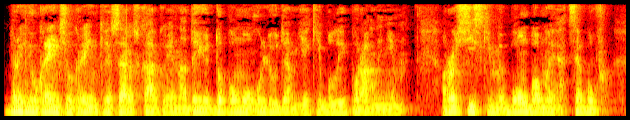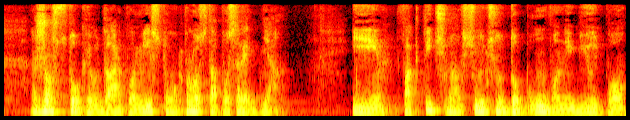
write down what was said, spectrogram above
Дорогі українці, українки зараз в Харкові надають допомогу людям, які були поранені російськими бомбами. Це був жорстокий удар по місту просто посеред дня. І фактично всю цю добу вони б'ють по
